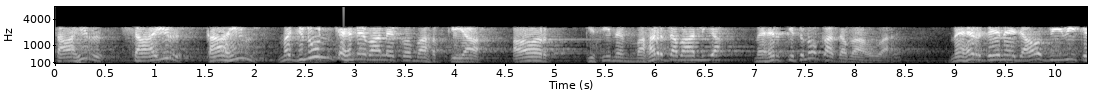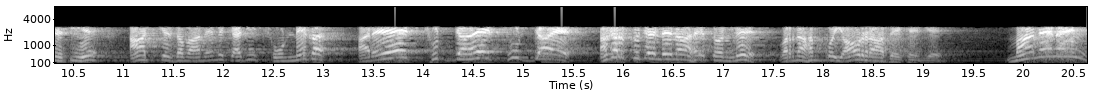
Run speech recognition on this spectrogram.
ساحر شاعر، کاہن، مجنون کہنے والے کو معاف کیا اور کسی نے مہر دبا لیا۔ مہر کتنوں کا دبا ہوا ہے۔ مہر دینے جاؤ، بیوی کہتی ہے، آج کے زمانے میں کیا جی چھوڑنے کا، ارے چھٹ جائے، چھوٹ جائے، اگر تجھے لینا ہے تو لے، ورنہ ہم کوئی اور راہ دیکھیں گے۔ مانے نہیں،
